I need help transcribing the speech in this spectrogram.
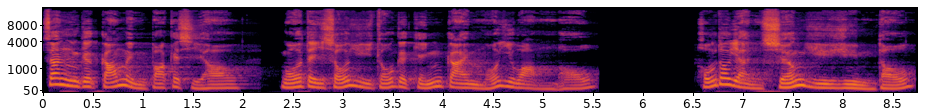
真嘅搞明白嘅时候，我哋所遇到嘅境界唔可以话唔好，好多人想遇遇唔到。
